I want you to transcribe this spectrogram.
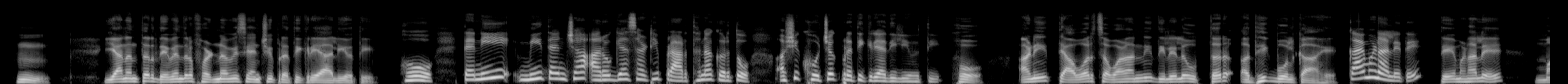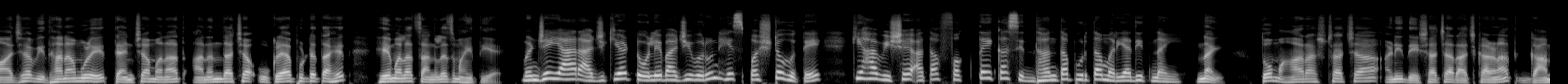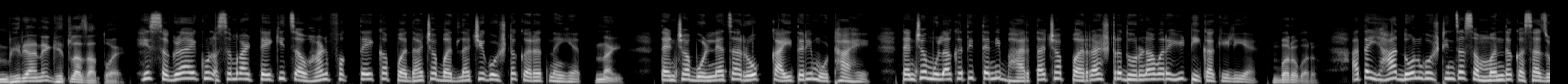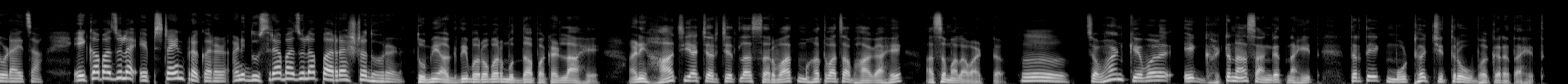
यानंतर देवेंद्र फडणवीस यांची प्रतिक्रिया आली होती. हो त्यांनी मी त्यांच्या आरोग्यासाठी प्रार्थना करतो अशी खोचक प्रतिक्रिया दिली होती. हो आणि त्यावर चव्हाणांनी दिलेलं उत्तर अधिक बोलका आहे. काय म्हणाले ते? ते म्हणाले माझ्या विधानामुळे त्यांच्या मनात आनंदाच्या उकळ्या फुटत आहेत हे मला चांगलंच माहिती आहे. म्हणजे या राजकीय टोलेबाजीवरून हे स्पष्ट होते की हा विषय आता फक्त एका सिद्धांतापुरता मर्यादित नाही. नाही तो महाराष्ट्राच्या आणि देशाच्या राजकारणात गांभीर्याने घेतला जातोय. हे सगळं ऐकून असं वाटतंय की चव्हाण फक्त एका पदाच्या बदलाची गोष्ट करत नाहीयेत. नाही. त्यांच्या बोलण्याचा रोग काहीतरी मोठा आहे. त्यांच्या मुलाखतीत त्यांनी भारताच्या परराष्ट्र धोरणावरही टीका केली आहे. बरोबर. आता ह्या दोन गोष्टींचा संबंध कसा जोडायचा? एका बाजूला एप्स्टाईन प्रकरण आणि दुसऱ्या बाजूला परराष्ट्र धोरण. तुम्ही अगदी बरोबर मुद्दा पकडला आहे आणि हाच या चर्चेतला सर्वात महत्त्वाचा भाग आहे असं मला वाटतं. चव्हाण केवळ एक घटना सांगत नाहीत तर ते एक मोठं चित्र उभं करत आहेत.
